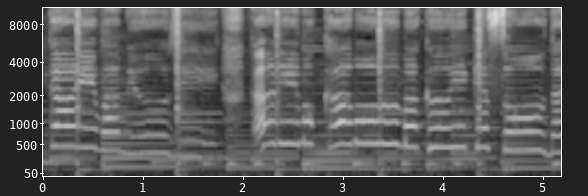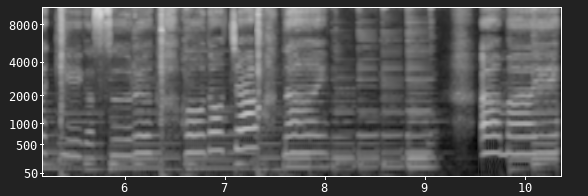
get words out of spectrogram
光はミュージック。何もかもうまくいけそうな気がするほどじゃない。甘い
